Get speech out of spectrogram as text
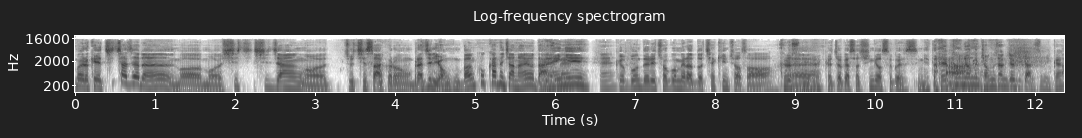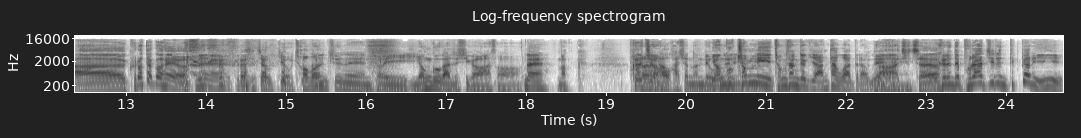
뭐, 이렇게 치차제는, 뭐, 뭐, 시, 시장, 뭐, 주치사, 그런, 브라질 영방 국가잖아요. 다행히 네, 네. 그분들이 조금이라도 책임져서, 그렇습니다. 에, 그쪽에서 신경 쓰고 있습니다. 대통령은 정상적이지 않습니까? 아, 그렇다고 해요. 네, 그래. 진짜 웃겨. 저번 주는 저희 영국 아저씨가 와서 네. 막 그렇죠. 하고 가셨는데 영국 총리 여기- 정상적이지 않다고 하더라고요. 네. 아, 진짜요? 그런데 브라질은 특별히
